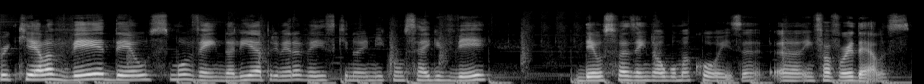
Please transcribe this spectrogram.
porque ela vê Deus movendo. Ali é a primeira vez que Noemi consegue ver Deus fazendo alguma coisa uh, em favor delas.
